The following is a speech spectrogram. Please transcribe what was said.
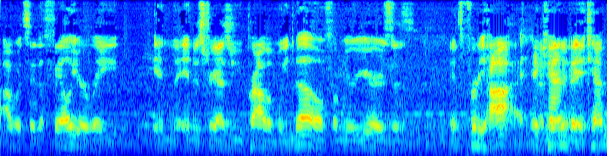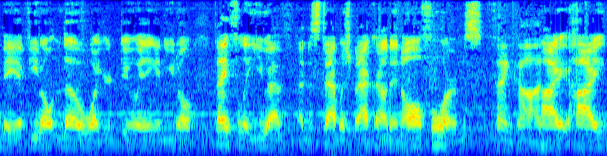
I would say the failure rate in the industry, as you probably know from your years, is it's pretty high. It I can mean, be. It can be if you don't know what you're doing and you don't. Thankfully, you have an established background in all forms. Thank God. High, high,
